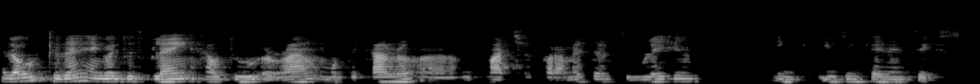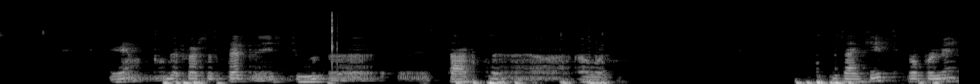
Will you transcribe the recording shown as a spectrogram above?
Hello, today I'm going to explain how to run Monte Carlo uh, mismatch parameter simulation in, using Cadence 6. Okay, the first step is to uh, start uh, our design kit properly.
